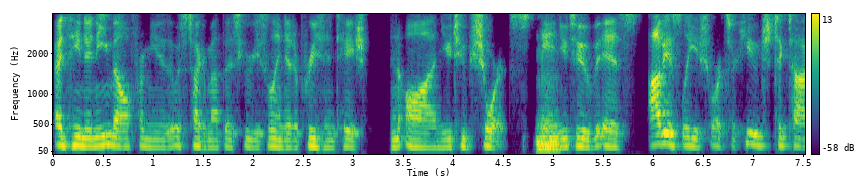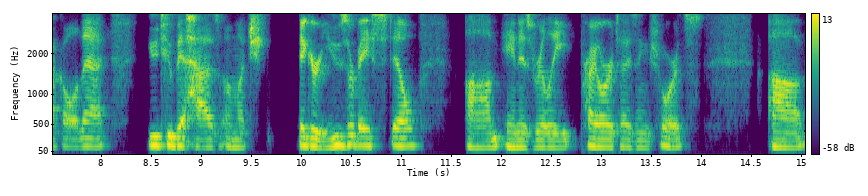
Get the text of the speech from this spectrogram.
I'd seen an email from you that was talking about this. You recently did a presentation on YouTube Shorts, mm-hmm. and YouTube is obviously Shorts are huge. TikTok, all that. YouTube it has a much bigger user base still, um, and is really prioritizing Shorts. Uh,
